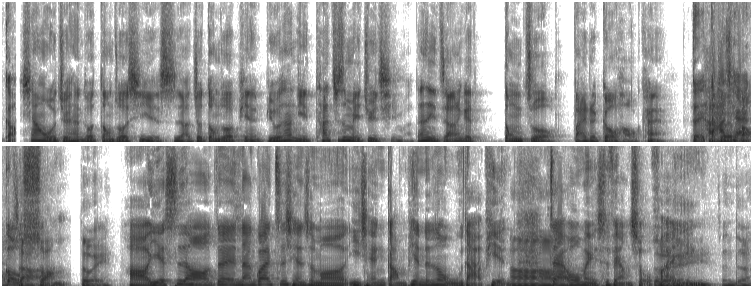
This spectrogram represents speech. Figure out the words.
高。像我觉得很多动作戏也是啊，就动作片，比如说你他就是没剧情嘛，但是你只要那个动作摆的够好看。对，打起来够爽。对，啊，也是哦。对，难怪之前什么以前港片的那种武打片，啊、在欧美是非常受欢迎，真的。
